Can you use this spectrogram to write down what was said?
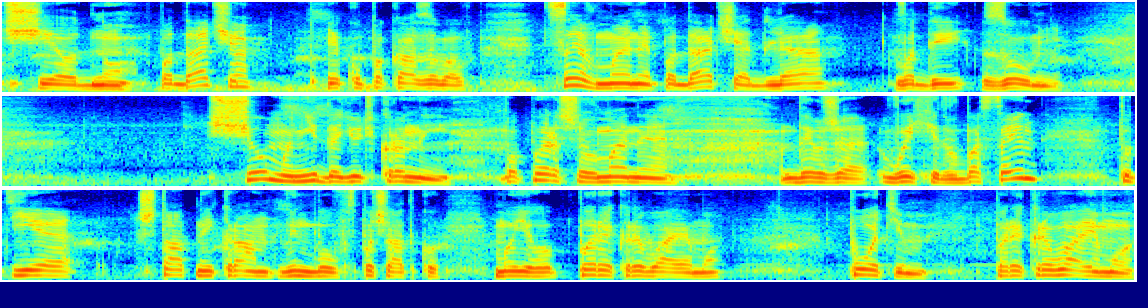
ще одну подачу, яку показував. Це в мене подача для води зовні. Що мені дають крани? По-перше, в мене де вже вихід в басейн. Тут є штатний кран, він був спочатку. Ми його перекриваємо. Потім перекриваємо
